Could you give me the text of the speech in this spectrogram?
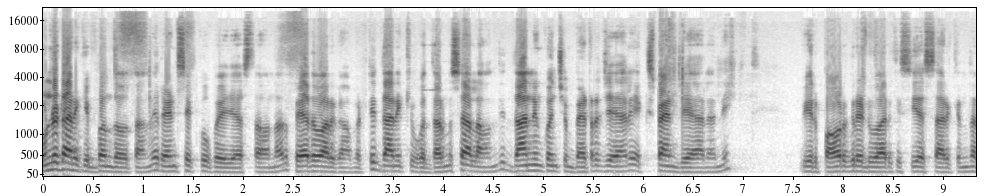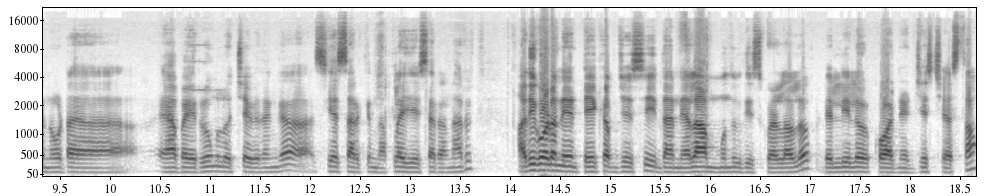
ఉండటానికి ఇబ్బంది అవుతుంది. రెంట్స్ ఎక్కువ పే చేస్తూ ఉన్నారు. పేదవారు కాబట్టి దానికి ఒక ధర్మశాల ఉంది. దాన్ని కొంచెం బెటర్ చేయాలి ఎక్స్పాండ్ చేయాలని వీరు పవర్ గ్రిడ్ వారికి సిఎస్ఆర్ కింద నూట యాభై రూములు వచ్చే విధంగా సిఎస్ఆర్ కింద అప్లై చేశారన్నారు. అది కూడా నేను టేకప్ చేసి దాన్ని ఎలా ముందుకు తీసుకువెళ్ళాలో ఢిల్లీలో కోఆర్డినేట్ చేసి చేస్తాం.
